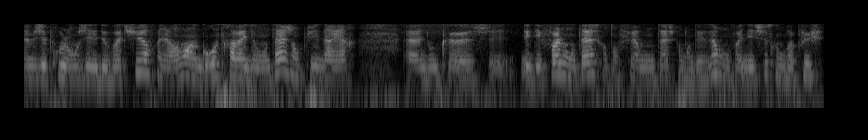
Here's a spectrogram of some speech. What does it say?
même j'ai prolongé les deux voitures. Enfin il y a vraiment un gros travail de montage en plus derrière. Euh, donc euh, je- et des fois le montage, quand on fait un montage pendant des heures, on voit des choses qu'on ne voit plus.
